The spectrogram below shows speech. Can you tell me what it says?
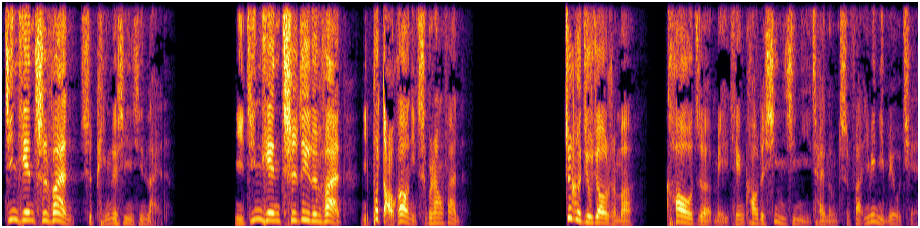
今天吃饭是凭着信心来的。你今天吃这顿饭，你不祷告，你吃不上饭的。这个就叫什么？靠着每天靠着信心，你才能吃饭，因为你没有钱。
